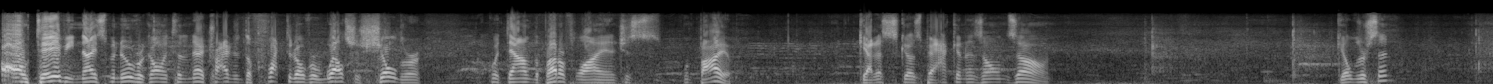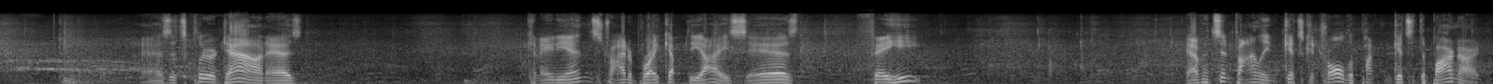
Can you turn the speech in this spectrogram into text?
Oh, Davy, nice maneuver going to the net. Tried to deflect it over Welsh's shoulder. Went down the butterfly and just went by him. Geddes goes back in his own zone. Gilderson as it's cleared down as Canadiens try to break up the ice as Fahey Evanson finally gets control of the puck and gets it to Barnard.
